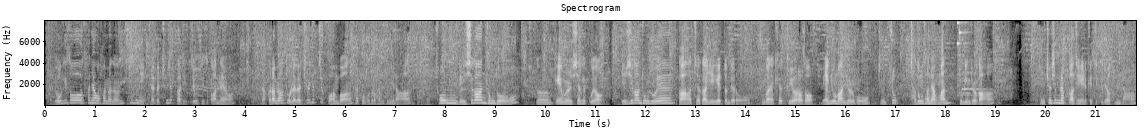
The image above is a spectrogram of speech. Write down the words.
자, 여기서 사냥을 하면은 충분히 레벨 70까지 찍을 수 있을 것 같네요. 자 그러면 또 레벨 70 찍고 한번 살펴보도록 하겠습니다. 자, 총 4시간 정도 지금 게임을 시작했고요 4시간 정도에 아까 제가 얘기했던 대로 중간에 퀘스트 열어서 메뉴만 열고 지금 쭉 자동 사냥만 돌린 결과 지금 70렙까지 이렇게 찍게 되었습니다.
